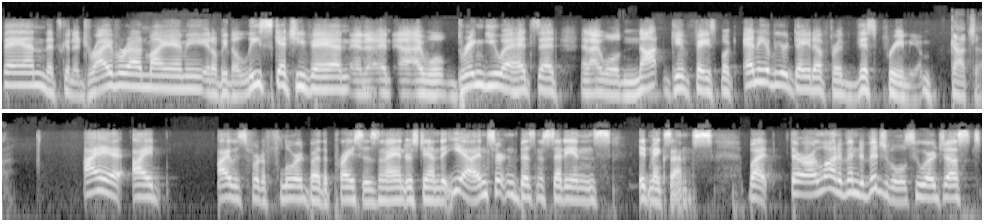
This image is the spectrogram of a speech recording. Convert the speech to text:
van that's going to drive around Miami. It'll be the least sketchy van, and, and I will bring you a headset, and I will not give Facebook any of your data for this premium. Gotcha. I I I was sort of floored by the prices, and I understand that yeah, in certain business settings it makes sense, but there are a lot of individuals who are just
